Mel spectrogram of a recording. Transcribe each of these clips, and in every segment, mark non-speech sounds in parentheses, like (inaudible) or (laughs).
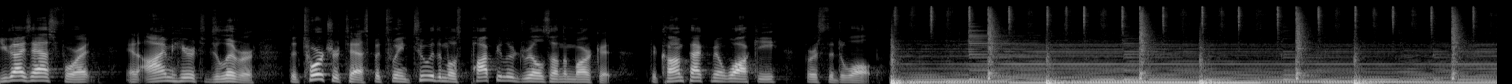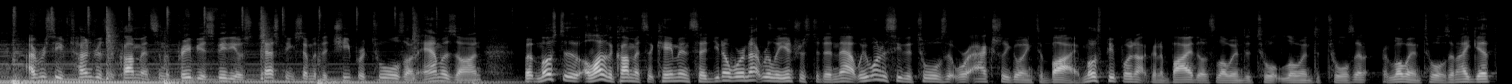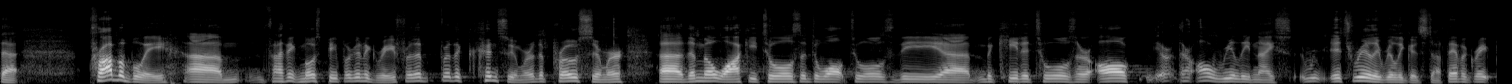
You guys asked for it, and I'm here to deliver the torture test between two of the most popular drills on the market, the compact Milwaukee versus the DeWalt. I've received hundreds of comments in the previous videos testing some of the cheaper tools on Amazon, but most of a lot of the comments that came in said, you know, we're not really interested in that. We want to see the tools that we're actually going to buy. Most people are not going to buy those low-end tool, low-end tools, and low-end tools, and I get that probably, um, I think most people are going to agree for the for the consumer, the prosumer, uh, the Milwaukee tools, the DeWalt tools, the uh, Makita tools are all they're, they're all really nice. It's really really good stuff. They have a great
